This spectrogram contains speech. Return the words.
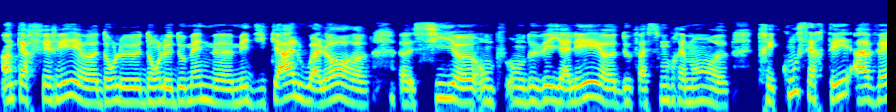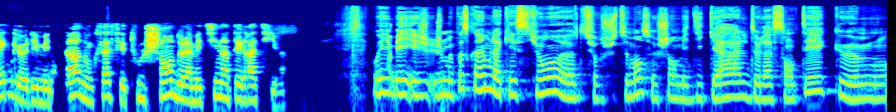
interférer euh, dans le dans le domaine euh, médical ou alors si on, on, devait y aller de façon vraiment très concertée avec les médecins. Donc ça, c'est tout le champ de la médecine intégrative. Oui, mais je, me pose quand même la question sur justement ce champ médical, de la santé, que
